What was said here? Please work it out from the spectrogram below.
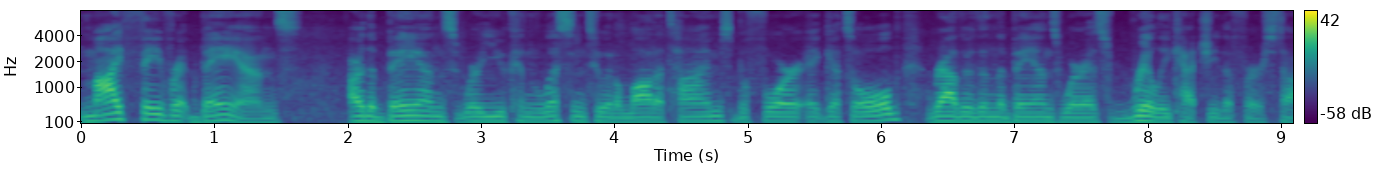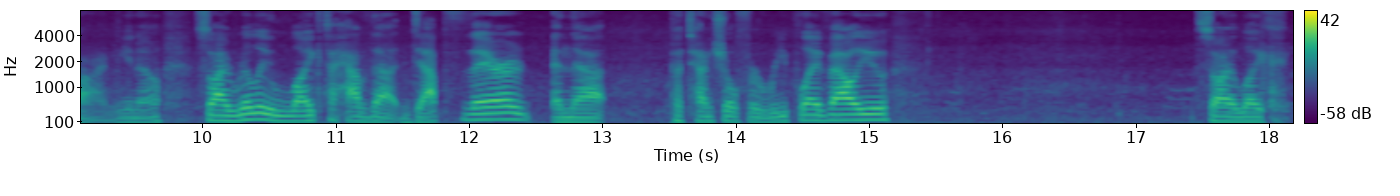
my favorite bands are the bands where you can listen to it a lot of times before it gets old rather than the bands where it's really catchy the first time, you know? So I really like to have that depth there and that potential for replay value. So I like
